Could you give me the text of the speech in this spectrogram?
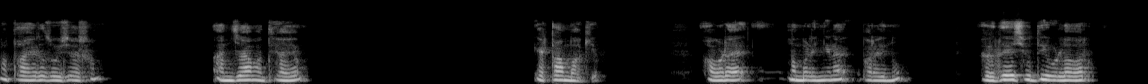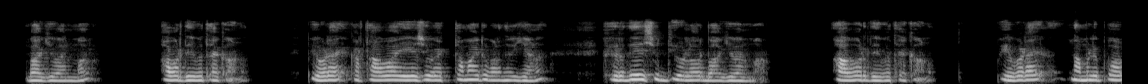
മത്തായിയുടെ സുവിശേഷം അഞ്ചാം അധ്യായം എട്ടാം വാക്യം. അവിടെ നമ്മളിങ്ങനെ പറയുന്നു ഹൃദയശുദ്ധി ഉള്ളവർ ഭാഗ്യവാന്മാർ അവർ ദൈവത്തെ കാണും. ഇപ്പം ഇവിടെ കർത്താവായ യേശു വ്യക്തമായിട്ട് പറഞ്ഞിരിക്കുകയാണ് ഹൃദയശുദ്ധി ഉള്ളവർ ഭാഗ്യവാന്മാർ അവർ ദൈവത്തെ കാണും. ഇപ്പം ഇവിടെ നമ്മളിപ്പോൾ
